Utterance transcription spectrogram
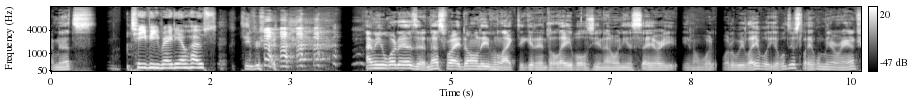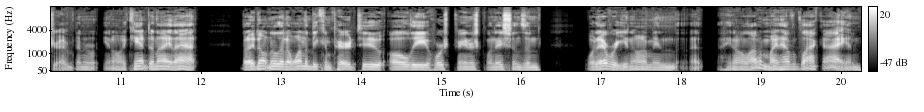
I mean that's TV radio host. TV. I mean, what is it? And that's why I don't even like to get into labels. You know, when you say, "Are you, you know, what what do we label you?" Well, just label me a rancher. I've been, you know, I can't deny that but I don't know that I want to be compared to all the horse trainers, clinicians, and whatever. You know, I mean, that, you know, a lot of them might have a black eye, and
